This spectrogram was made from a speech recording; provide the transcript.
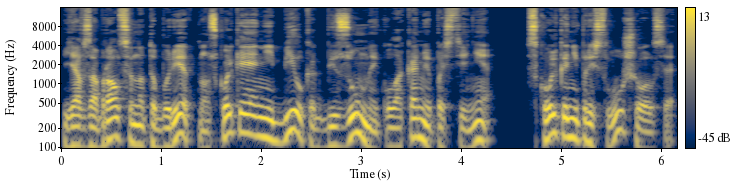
Я взобрался на табурет, но сколько я не бил, как безумный, кулаками по стене, сколько не прислушивался,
